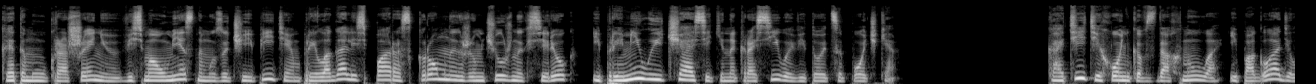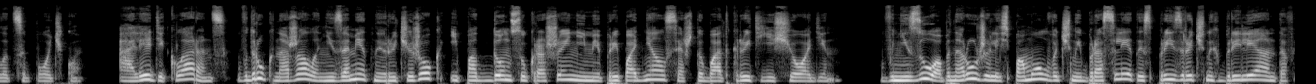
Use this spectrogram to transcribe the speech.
К этому украшению, весьма уместному за чаепитием, прилагались пара скромных жемчужных серег и примилые часики на красивой витой цепочке. Кати тихонько вздохнула и погладила цепочку. А леди Кларенс вдруг нажала незаметный рычажок, и поддон с украшениями приподнялся, чтобы открыть еще один. Внизу обнаружились помолвочный браслет из призрачных бриллиантов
